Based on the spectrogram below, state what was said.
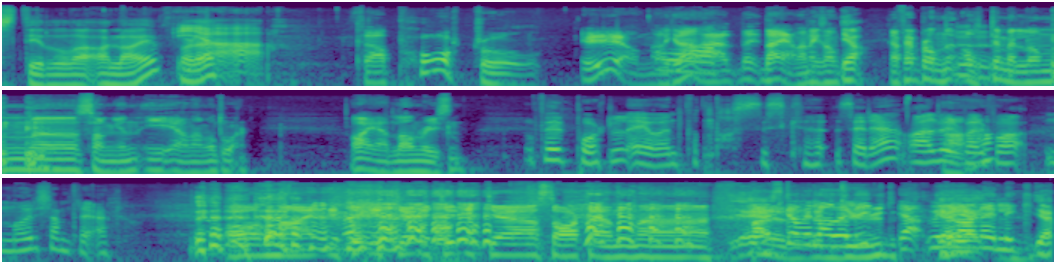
Still Alive, var det? Ja. Fra Portal 1, er det ikke det? Det er eneren, ikke sant? Ja. for jeg blander alltid mellom eh, sangen i eneren og toeren. Av en eller annen reason. For Portal er jo en fantastisk serie, og jeg lurer bare på når kommer treeren? Å nei, ikke, ikke, ikke, ikke start den. uh, Skal vi la det ligge? Ja, vi lar det ligge.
